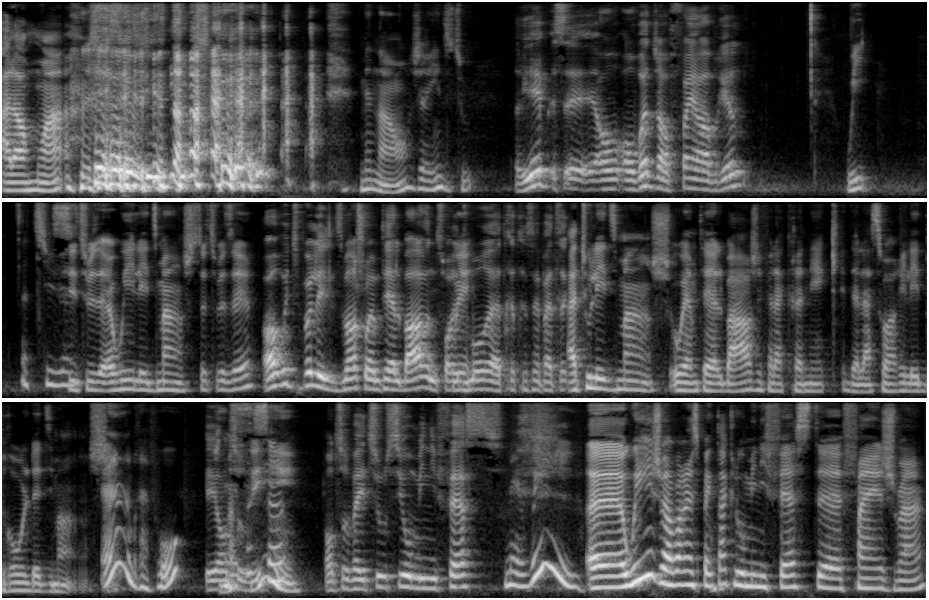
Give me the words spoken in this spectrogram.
Alors moi... Mais non, j'ai rien du tout. Rien, on va être genre fin avril. Oui. As-tu, euh, Si tu euh, oui, les dimanches, c'est ça que tu veux dire? Ah oui, tu peux les dimanches au MTL Bar, une soirée Oui. d'humour euh, très très sympathique. À tous les dimanches au MTL Bar, j'ai fait la chronique de la soirée Les Drôles de Dimanche. Ah, bravo. Et on, surveille, on te surveille-tu aussi au Minifest? Mais oui. Euh, oui, je vais avoir un spectacle au Minifest euh, fin juin,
